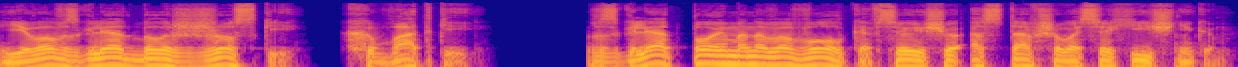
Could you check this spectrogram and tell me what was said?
Его взгляд был жесткий, хваткий. Взгляд пойманного волка, все еще оставшегося хищником.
